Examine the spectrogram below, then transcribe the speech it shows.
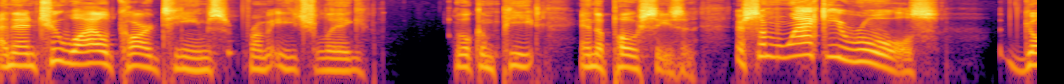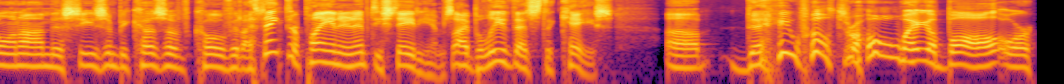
and then two wild card teams from each league will compete in the postseason. There's some wacky rules going on this season because of COVID. I think they're playing in empty stadiums. I believe that's the case. Uh, they will throw away a ball or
